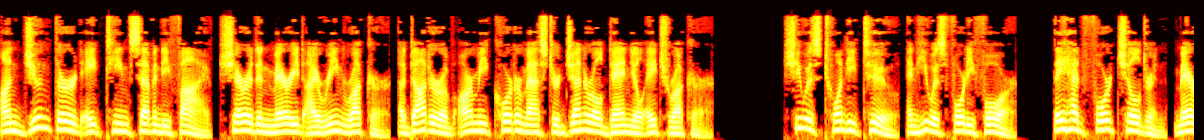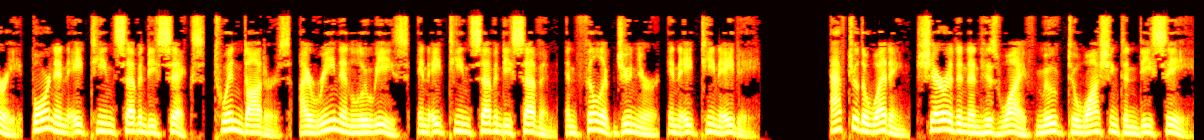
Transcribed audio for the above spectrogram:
On June 3, 1875, Sheridan married Irene Rucker, a daughter of Army Quartermaster General Daniel H. Rucker. She was 22, and he was 44. They had four children, Mary, born in 1876, twin daughters, Irene and Louise, in 1877, and Philip Jr., in 1880. After the wedding, Sheridan and his wife moved to Washington, D.C.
